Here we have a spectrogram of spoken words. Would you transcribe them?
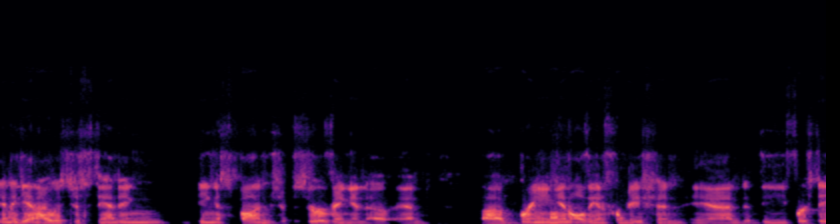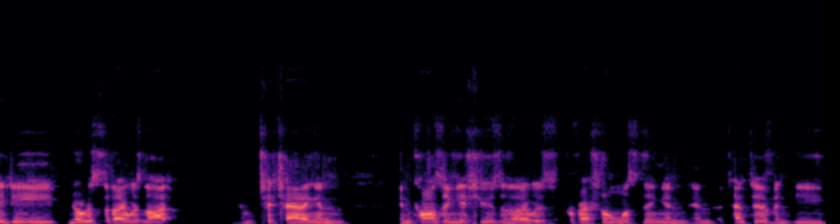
And again, I was just standing, being a sponge, observing and uh, and uh, bringing in all the information. And the first AD noticed that I was not you know, chit chatting and and causing issues, and that I was professional and listening and, and attentive. And he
